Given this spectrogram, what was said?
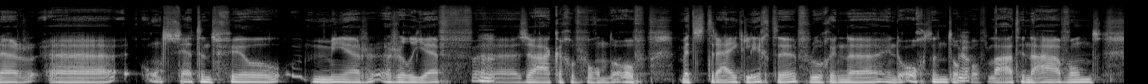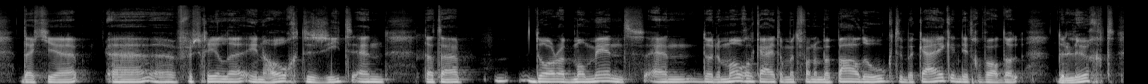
er eh, ontzettend veel meer relief eh, zaken gevonden. Of met strijklichten, vroeg in de, in de ochtend of, Ja. of laat in de avond. Dat je eh, verschillen in hoogte ziet en dat daar door het moment en door de mogelijkheid om het van een bepaalde hoek te bekijken, in dit geval de, de lucht,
